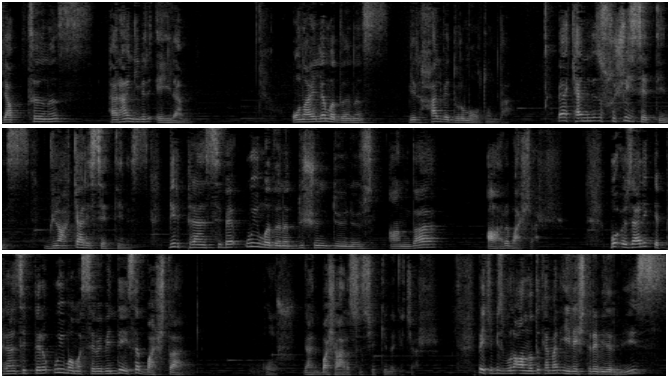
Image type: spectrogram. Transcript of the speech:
yaptığınız herhangi bir eylem, onaylamadığınız bir hal ve durum olduğunda veya kendinizi suçlu hissettiğiniz, günahkar hissettiğiniz, bir prensibe uymadığını düşündüğünüz anda ağrı başlar. Bu özellikle prensiplere uymama sebebinde ise başta olur. Yani baş ağrısı şeklinde geçer. Peki biz bunu anladık hemen iyileştirebilir miyiz?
